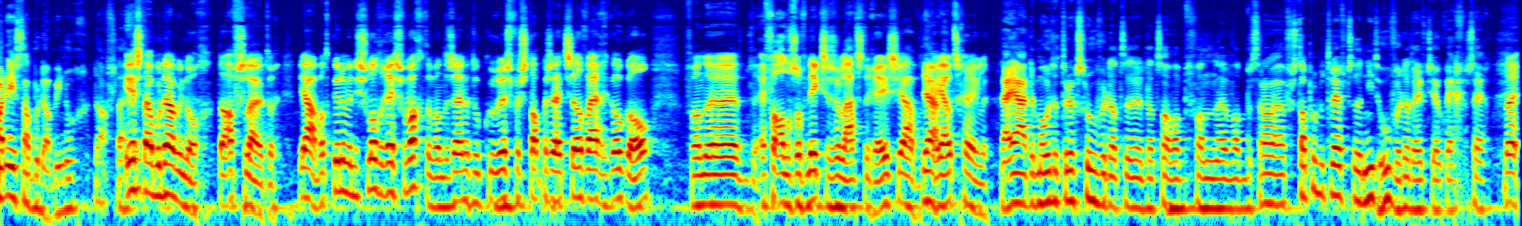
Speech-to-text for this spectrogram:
Maar eerst Abu Dhabi nog, de afsluiter. Eerst Abu Dhabi nog, de afsluiter. Ja, wat kunnen we die slotrace verwachten? Want er zijn natuurlijk coureurs, Verstappen zei het zelf eigenlijk ook al. Van uh, even alles of niks in zo'n laatste race. Ja, wat ja. kan jou het schelen? Nou ja, de motor terugschroeven, dat, uh, dat zal wat, van, uh, wat Verstappen betreft niet hoeven. Dat heeft hij ook echt gezegd. Nee.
